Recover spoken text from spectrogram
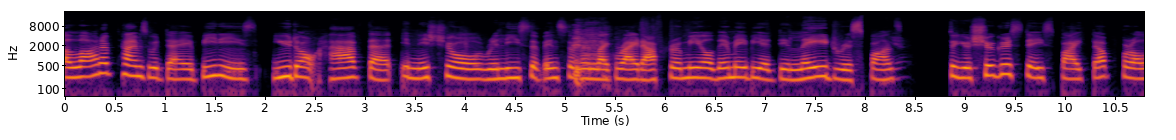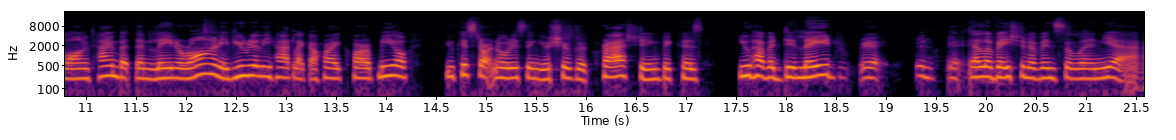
a lot of times with diabetes, you don't have that initial release of insulin like right after a meal. There may be a delayed response. Yeah. So your sugar stays spiked up for a long time, but then later on, if you really had like a high carb meal, you could start noticing your sugar crashing because you have a delayed uh, in- uh, elevation of insulin. Yeah.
